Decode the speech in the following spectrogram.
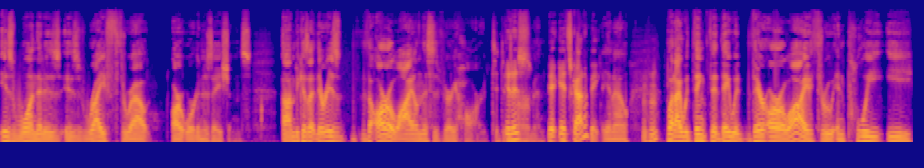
is one that is is rife throughout our organizations, um, because there is the ROI on this is very hard to It is. determine. It, it's got to be. You know, but I would think that they would their ROI through employee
